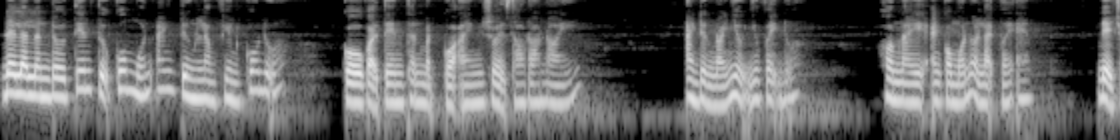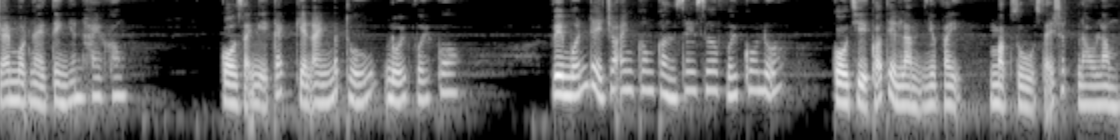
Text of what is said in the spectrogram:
đây là lần đầu tiên tự cô muốn anh đừng làm phiền cô nữa. Cô gọi tên thân mật của anh rồi sau đó nói. Anh đừng nói nhiều như vậy nữa. Hôm nay anh có muốn ở lại với em, để cho em một ngày tình nhân hay không? Cô sẽ nghĩ cách khiến anh mất thú đối với cô. Vì muốn để cho anh không còn say sưa với cô nữa, cô chỉ có thể làm như vậy, mặc dù sẽ rất đau lòng.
